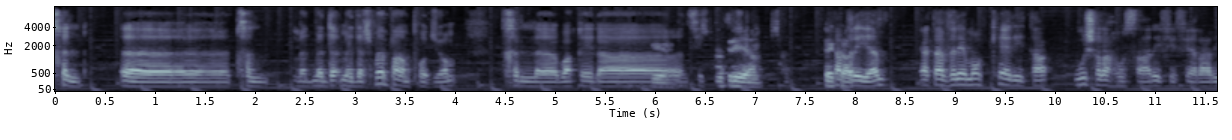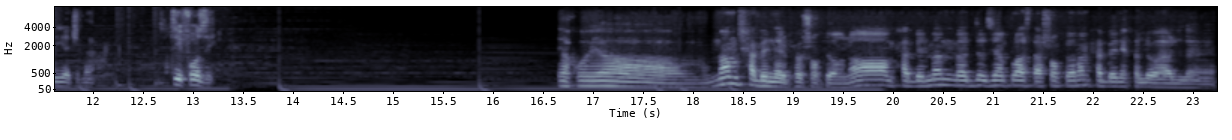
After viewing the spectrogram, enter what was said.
دخل آه دخل ما دارش ميم با ان بوديوم دخل واقيلا نسيت كاتريام كاتريام يعني فريمون كارثه واش راهو صاري في فيراري يا جماعة؟ تيفوزي يا خويا ما مش حابين نربحوا championnat محبين même deuxième place تاع championnat محبين يخلوها ل...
